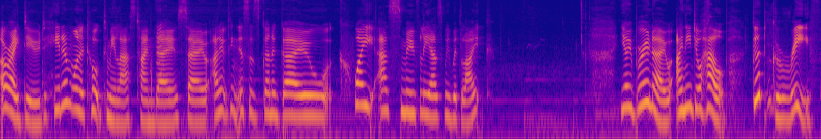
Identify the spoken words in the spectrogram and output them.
Alright, dude, he didn't want to talk to me last time though, so I don't think this is going to go quite as smoothly as we would like. Yo, Bruno, I need your help. Good grief,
